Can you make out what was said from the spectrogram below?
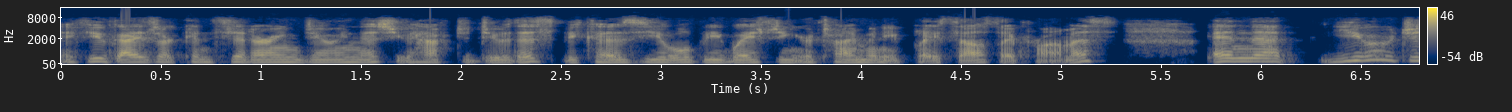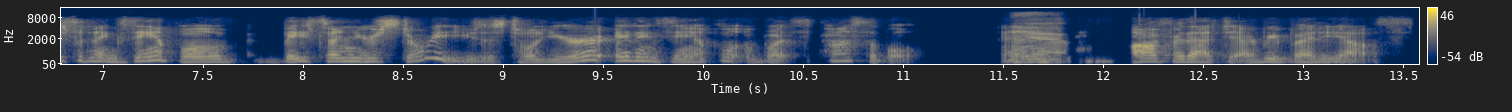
If you guys are considering doing this, you have to do this because you will be wasting your time anyplace else, I promise. And that you're just an example based on your story you just told. You're an example of what's possible and yeah. offer that to everybody else.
